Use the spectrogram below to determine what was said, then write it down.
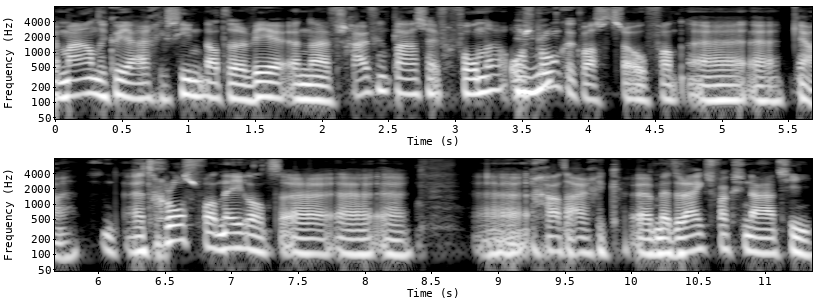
maanden kun je eigenlijk zien dat er weer een uh, verschuiving plaats heeft gevonden. Mhm. Oorspronkelijk was het zo van uh, ja, het gros van Nederland gaat eigenlijk met rijksvaccinatie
